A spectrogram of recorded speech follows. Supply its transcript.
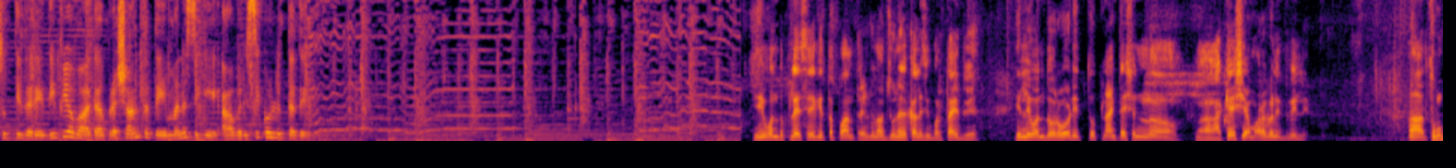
ಸುತ್ತಿದರೆ ದಿವ್ಯವಾದ ಪ್ರಶಾಂತತೆ ಮನಸ್ಸಿಗೆ ಆವರಿಸಿಕೊಳ್ಳುತ್ತದೆ. ಈ ಒಂದು ಪ್ಲೇಸ್ ಹೇಗಿತ್ತಪ್ಪ ಅಂತ ಹೇಳಿದ್ರೆ ನಾವು ಜೂನಿಯರ್ ಕಾಲೇಜಿಗೆ ಬರ್ತಾ ಇದ್ವಿ. ಇಲ್ಲಿ ಒಂದು ರೋಡ್ ಇತ್ತು ಪ್ಲಾಂಟೇಶನ್ ಅಕೇಶಿಯ ಮರಗಳಿದ್ವಿ ಇಲ್ಲಿ. ತುಂಬ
